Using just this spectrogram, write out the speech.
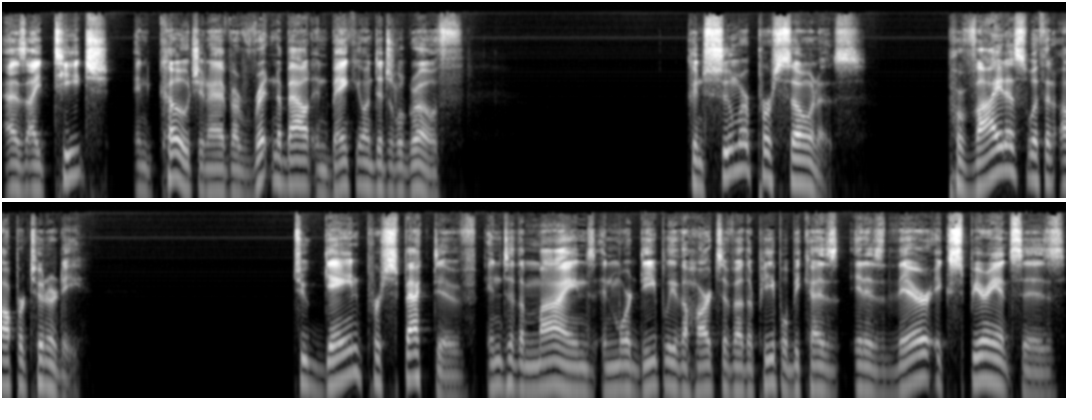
as I teach and coach, and I have written about in banking on digital growth, consumer personas provide us with an opportunity to gain perspective into the minds and more deeply the hearts of other people because it is their experiences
